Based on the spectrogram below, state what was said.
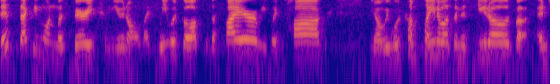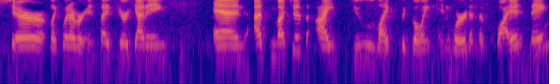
this second one was very communal. Like we would go up to the fire, we would talk, you know, we would complain about the mosquitoes, but and share like whatever insights we were getting. And as much as I do like the going inward and the quiet thing,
